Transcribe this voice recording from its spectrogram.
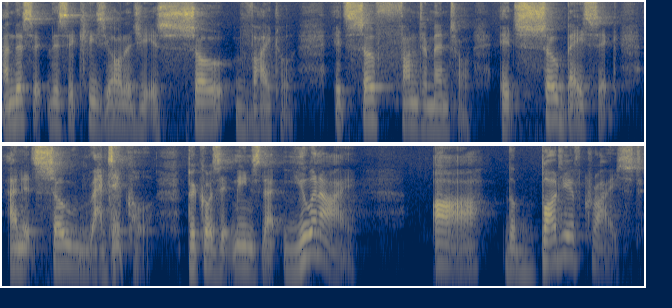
And this, this ecclesiology is so vital, it's so fundamental, it's so basic, and it's so radical because it means that you and I are the body of Christ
